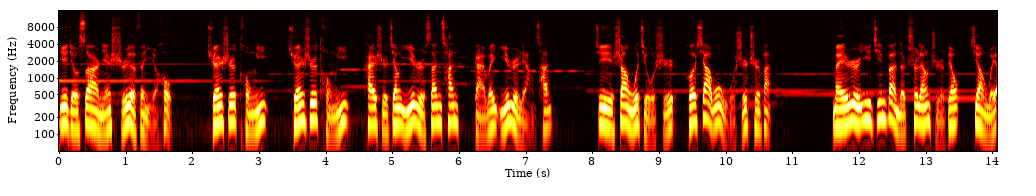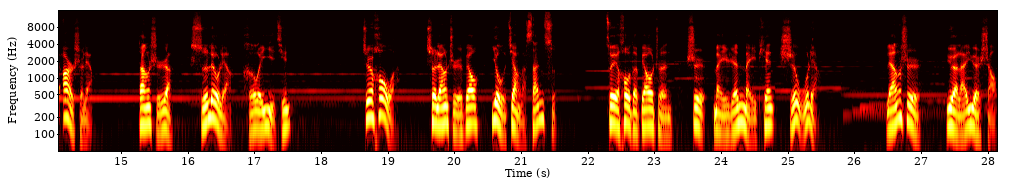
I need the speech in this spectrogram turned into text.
一九四二年十月份以后，全师统一，全师统一开始将一日三餐改为一日两餐，即上午九时和下午五时吃饭。每日一斤半的吃粮指标降为二十两，当时啊十六两合为一斤。之后啊吃粮指标又降了三次，最后的标准是每人每天十五两。粮食越来越少，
